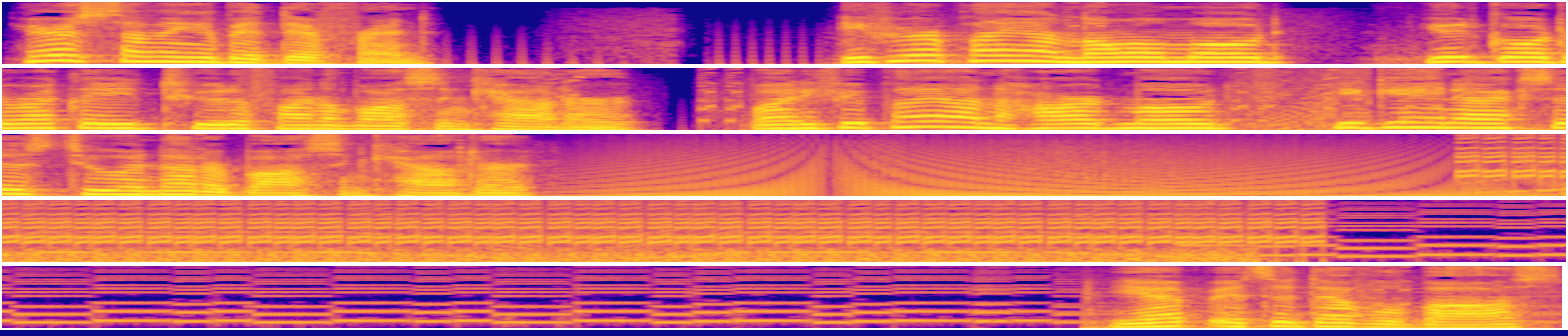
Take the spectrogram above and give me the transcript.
Here's something a bit different. If you were playing on normal mode, you'd go directly to the final boss encounter, but if you play on hard mode, you gain access to another boss encounter. Yep, it's a devil boss.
